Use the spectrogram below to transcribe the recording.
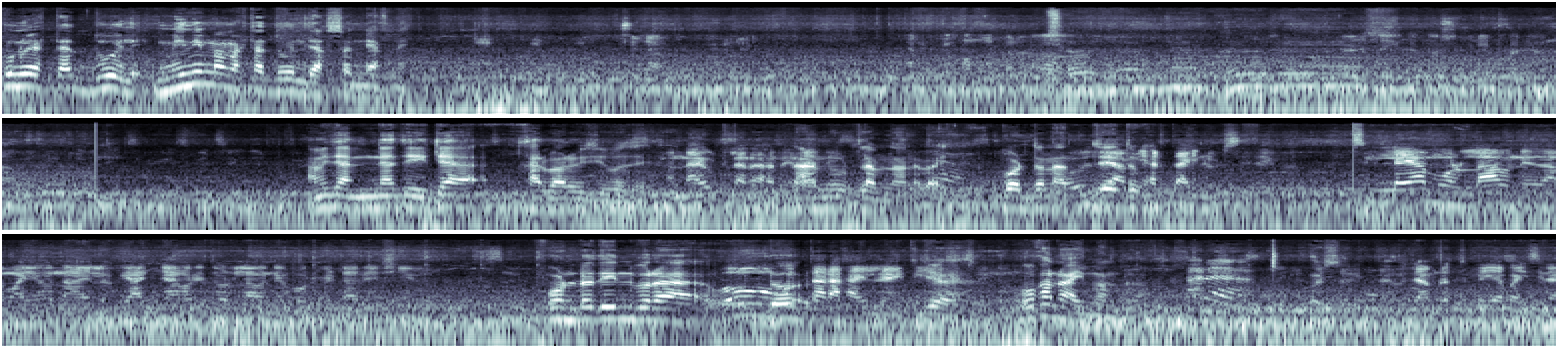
কোনো একটা দুইল মিনিমাম একটা দুইল দেখছেন নি আপনি ছিল। আমি কি হোমওয়ার্ক করব? দশ মিনিট হলেও না। আমি জানি না যে এটা কারবার হয়ে যাব যে না, উঠলা না, না, আমি উঠলাম না রে ভাই। যে যেহেতু। চিল্লাইয়া জামাইও নাই লগে। আজ্ঞা করি ধরলাও নে, বরবেটা রেশিও। পনেরো দিন পুরা তারা খাইলে আইতে যে, গেছে। ওখানে আইম আমরা। আমরা তো লইয়া পাইছি না,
